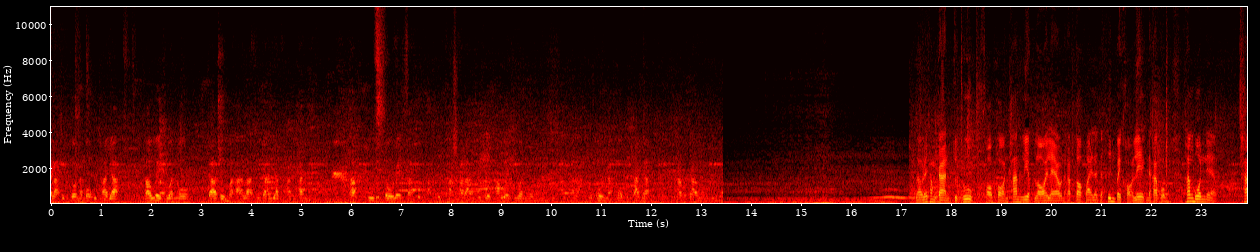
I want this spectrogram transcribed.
อาราสุโตนโมพุทธายะทาเวสวโน กาตุมหาราชิกายะพันพันพระภูริโตเวสสัพพุทธังพุทธังอาราสุโตทาเวสวโนมนังสิขังอาราสุโตนโมพุทธายะข้าพเจ้านางปิญเราได้ทำการจุดธูปขอพรท่านเรียบร้อยแล้วนะครับ ต่อไปเราจะขึ้นไปขอเลขนะครับผมข้างบนเนี่ยถ้า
